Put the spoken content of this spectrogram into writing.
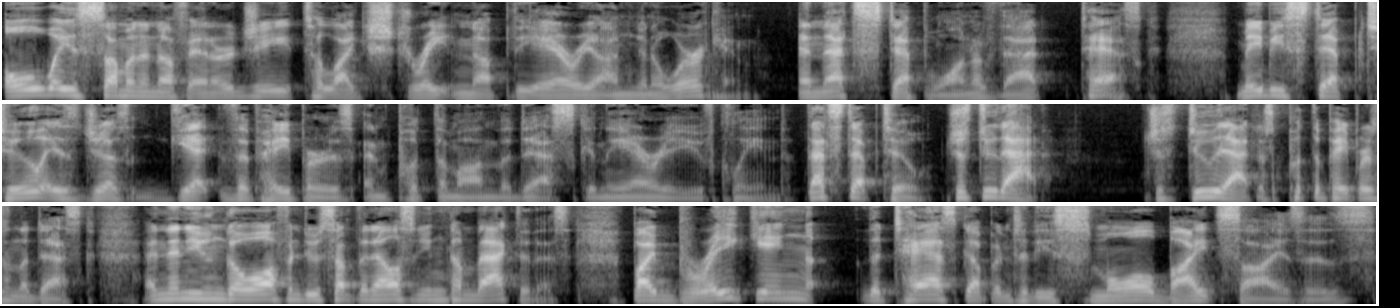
always summon enough energy to like straighten up the area I'm going to work in. And that's step one of that task. Maybe step two is just get the papers and put them on the desk in the area you've cleaned. That's step two. Just do that. Just do that. Just put the papers on the desk. And then you can go off and do something else and you can come back to this. By breaking the task up into these small bite sizes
